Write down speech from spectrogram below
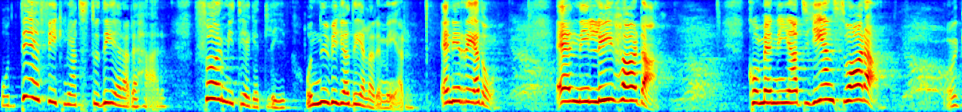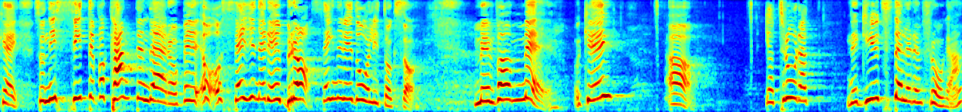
Och det fick mig att studera det här för mitt eget liv. Och nu vill jag dela det med er. Är ni redo? Ja. Är ni lyhörda? Ja. Kommer ni att gensvara? Okej, okay. så ni sitter på kanten där och, och, och, säger när det är bra, säg när det är dåligt också. Men var med, okej? Okay? Ja. Jag tror att när Gud ställer en fråga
